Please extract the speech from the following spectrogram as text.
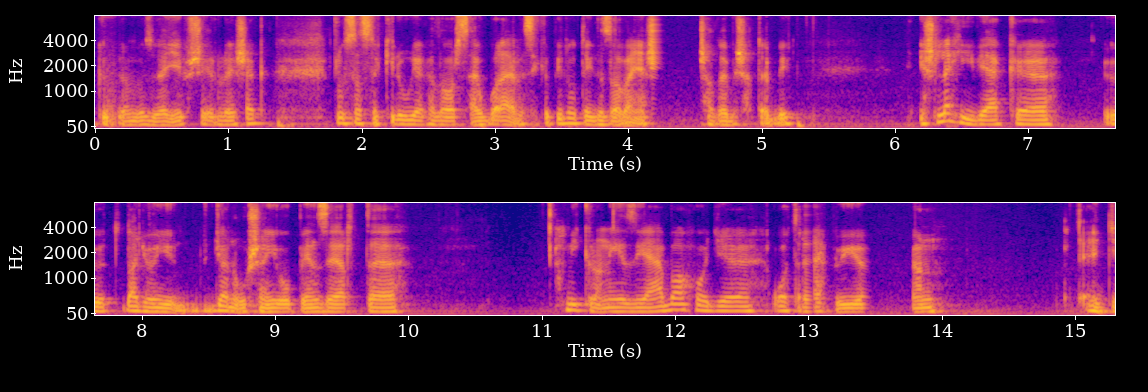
különböző egyéb sérülések, plusz az, hogy kirúgják az országból, elveszik a pilót, igazolványos, stb. stb. És lehívják őt nagyon gyanúsan jó pénzért Mikronéziába, hogy ott repüljön egy,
